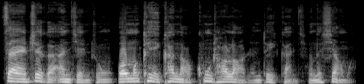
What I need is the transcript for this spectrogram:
在这个案件中，我们可以看到空巢老人对感情的向往。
